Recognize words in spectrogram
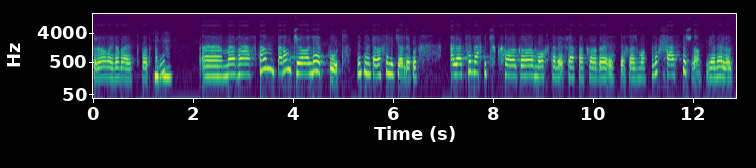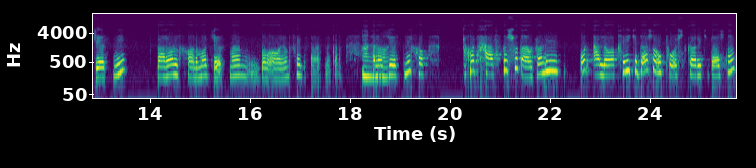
چراغ و اینا باید استفاده کنیم من رفتم برام جالب بود. می‌دونی برام خیلی جالب بود. البته وقتی تو کارگاه مختلف رفتن کارگاه استخراج مختلف خسته شدم. یعنی الان جسمی برحال خانما جسمم با آقایون خیلی فرق می‌کنم آره، الان جسمی خب خود خسته شدم ولی اون علاقه که داشتم اون پشتکاری که داشتم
